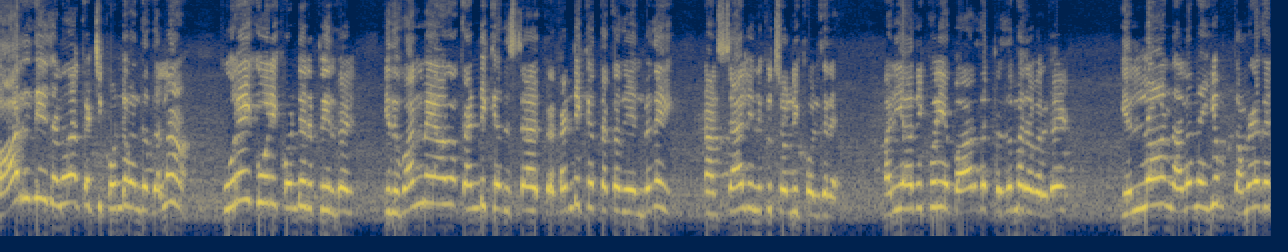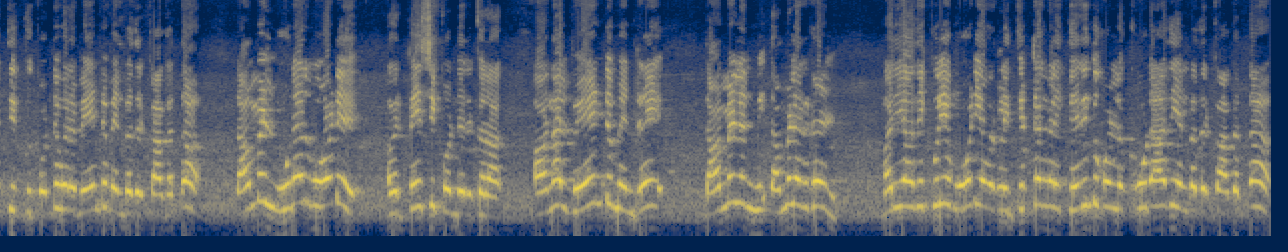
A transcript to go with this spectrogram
பாரதிய ஜனதா கட்சி கொண்டு வந்ததெல்லாம் குறை கூறி கொண்டிருப்பீர்கள். இது வன்மையாக கண்டிக்கிறது கண்டிக்கத்தக்கது என்பதை நான் ஸ்டாலினுக்கு சொல்லிக் கொள்கிறேன். மரியாதைக்குரிய பாரத பிரதமர் அவர்கள் எல்லா நலனையும் தமிழகத்திற்கு கொண்டு வர வேண்டும் என்பதற்காகத்தான் தமிழ் உணர்வோடு அவர் பேசிக் கொண்டிருக்கிறார். ஆனால் வேண்டுமென்றே தமிழன் தமிழர்கள் மரியாதைக்குரிய மோடி அவர்களின் திட்டங்களை தெரிந்து கொள்ளக்கூடாது என்பதற்காகத்தான்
